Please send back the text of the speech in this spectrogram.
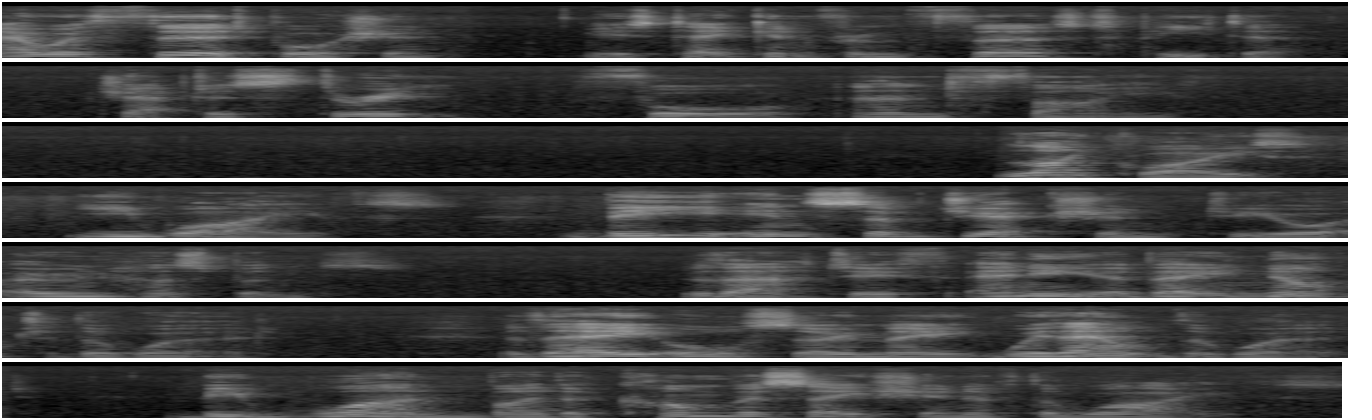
Our third portion is taken from 1 Peter chapters 3, 4 and 5. Likewise, ye wives, be in subjection to your own husbands, that if any obey not the word, they also may, without the word, be won by the conversation of the wives,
